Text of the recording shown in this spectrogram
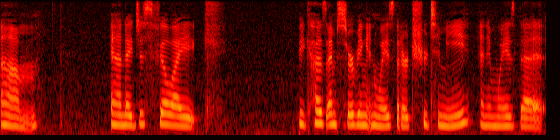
Um, and I just feel like because I'm serving in ways that are true to me and in ways that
